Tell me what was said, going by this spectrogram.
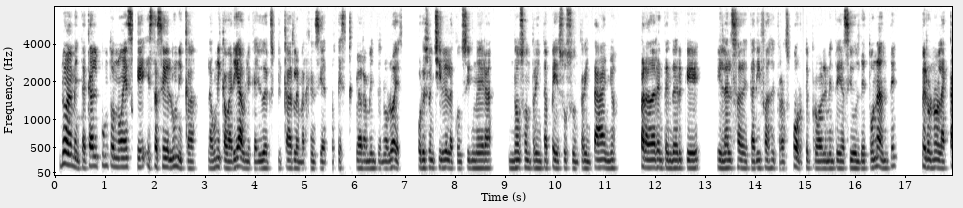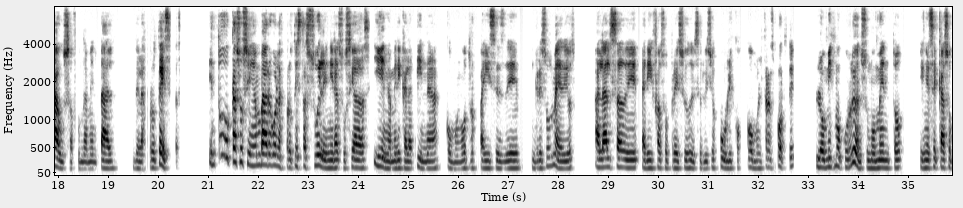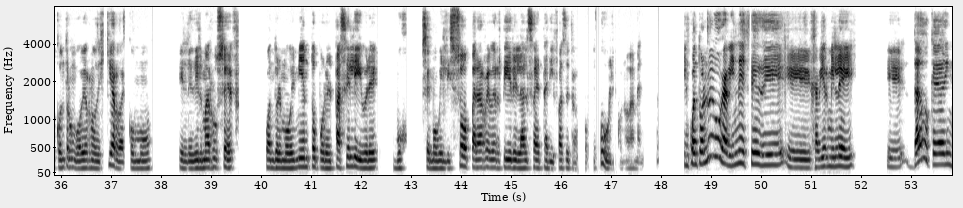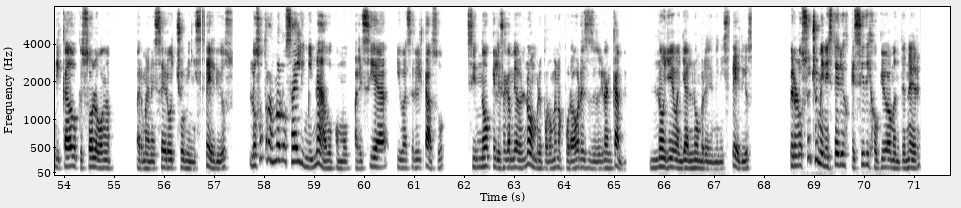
Nuevamente, acá el punto no es que esta sea la única, la única variable que ayude a explicar la emergencia de protestas, claramente no lo es. Por eso en Chile la consigna era no son 30 pesos, son 30 años, para dar a entender que el alza de tarifas de transporte probablemente haya sido el detonante, pero no la causa fundamental de las protestas. En todo caso, sin embargo, las protestas suelen ir asociadas, y en América Latina, como en otros países de ingresos medios, al alza de tarifas o precios de servicios públicos como el transporte. Lo mismo ocurrió en su momento, en ese caso, contra un gobierno de izquierda como el de Dilma Rousseff, cuando el movimiento por el pase libre se movilizó para revertir el alza de tarifas de transporte público nuevamente. En cuanto al nuevo gabinete de eh, Javier Milei, eh, dado que ha indicado que solo van a permanecer ocho ministerios, los otros no los ha eliminado, como parecía iba a ser el caso, sino que les ha cambiado el nombre, por lo menos por ahora ese es el gran cambio. No llevan ya el nombre de ministerios, pero los ocho ministerios que sí dijo que iba a mantener,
